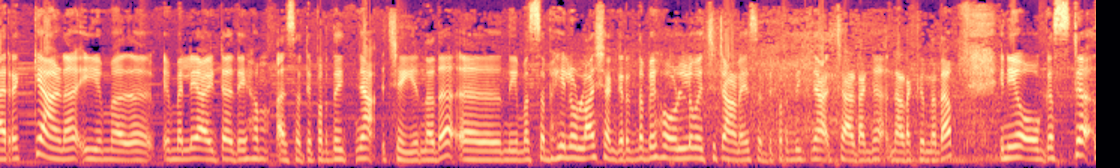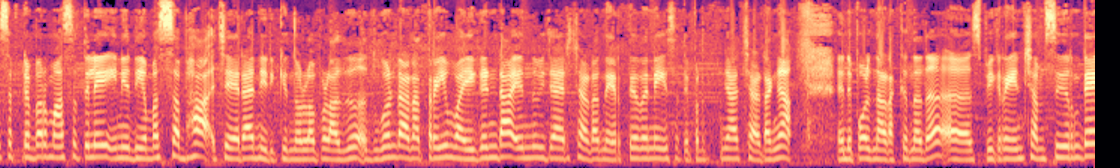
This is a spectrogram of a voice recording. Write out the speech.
അരയ്ക്കാണ് ഈ എം എൽ എ ആയിട്ട് അദ്ദേഹം സത്യപ്രതിജ്ഞ ചെയ്യുന്നത്. നിയമസഭയിലുള്ള ശങ്കരന്തമ്പി ഹാളിൽ വെച്ചിട്ടാണ് സത്യപ്രതിജ്ഞ ചടങ്ങ് നടക്കുന്നത്. ഇനി ഓഗസ്റ്റ് സെപ്റ്റംബർ മാസത്തിലെ ഇനി നിയമസഭ ചേരാനിരിക്കുന്നുള്ളൂ അപ്പോൾ അത് അതുകൊണ്ടാണ് അത്രയും വൈകണ്ട എന്ന് വിചാരിച്ചാണ് നേരത്തെ തന്നെ ഈ സത്യപ്രതിജ്ഞ ചടങ്ങ് ഇന്നിപ്പോൾ നടക്കുന്നത്. സ്പീക്കർ എൻ ഷംസീറിന്റെ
